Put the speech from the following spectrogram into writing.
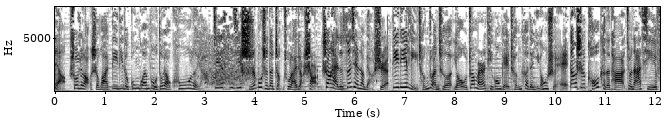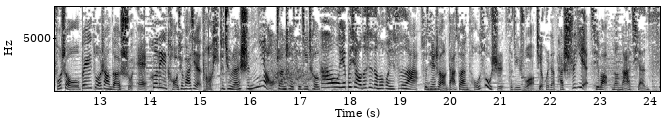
了。说句老实话，滴滴的公关部都要哭了呀！这些司机时不时的整出来点事儿。上海的孙先生表示，滴滴里程专车有专门提供给乘客的饮用水，当时口渴的他就拿起扶手杯座上的水喝了一口。却发现，这居然是尿！专车司机称：“啊，我也不晓得是怎么回事啊。”孙先生打算投诉时，司机说：“这会让他失业，希望能拿钱私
